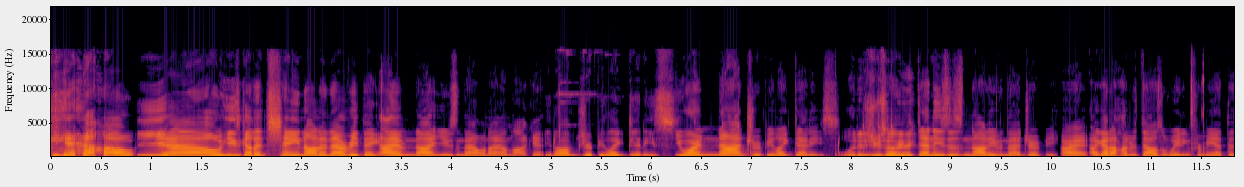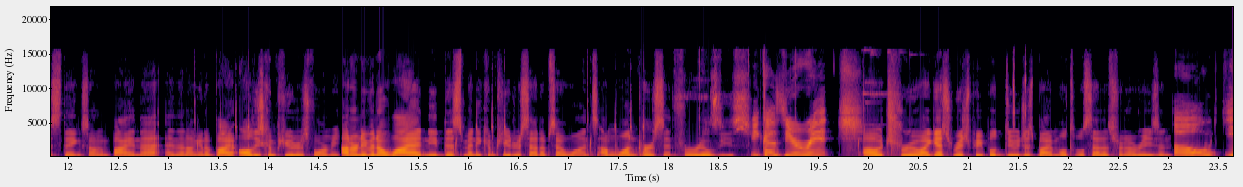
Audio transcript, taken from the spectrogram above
yo, yo, he's got a chain on and everything. I am not using that when I unlock it. You know I'm drippy like Denny's. You are not drippy like Denny's. What did you say? Denny's is not even that drippy. All right, I got a hundred thousand waiting for me at this thing, so I'm buying that, and then I'm gonna buy all these computers for me. I don't even know why I need this many computer setups at once. I'm one person. For realsies. Because you're rich. Oh, true. I guess rich people do just buy multiple setups for no reason. Oh, yeah.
